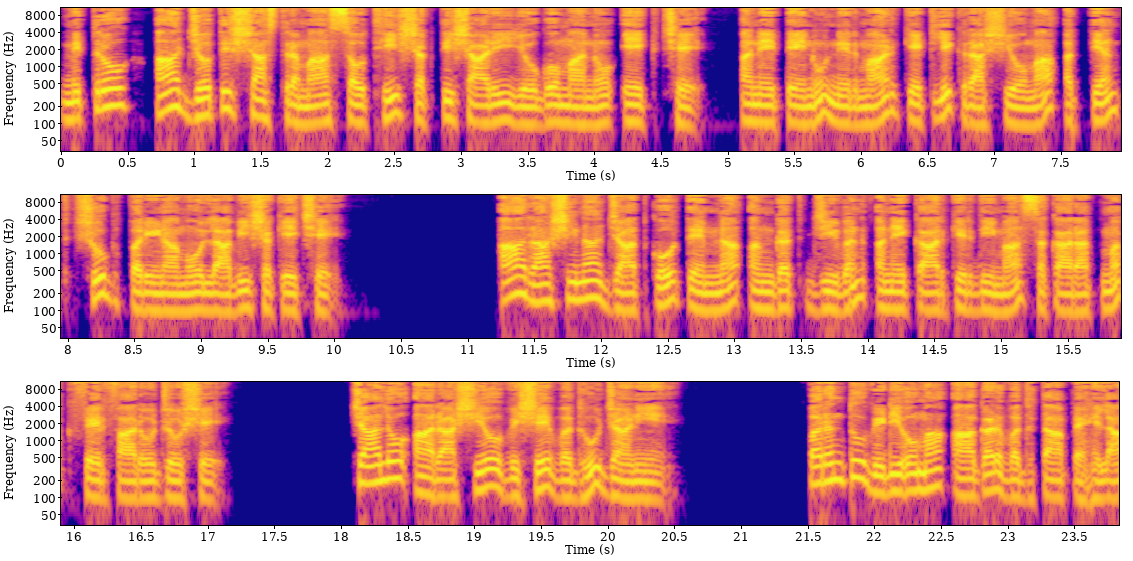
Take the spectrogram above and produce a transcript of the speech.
મિત્રો, આ જ્યોતિષશાસ્ત્રમાં સૌથી શક્તિશાળી યોગોમાંનો એક છે, અને તેનું નિર્માણ કેટલીક રાશિઓમાં અત્યંત શુભ પરિણામો લાવી શકે છે. આ રાશિના જાતકો તેમના અંગત જીવન અને કારકિર્દીમાં સકારાત્મક ફેરફારો જોશે. ચાલો આ રાશિઓ વિશે વધુ જાણીએ. પરંતુ વિડીયોમાં આગળ વધતા પહેલા,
